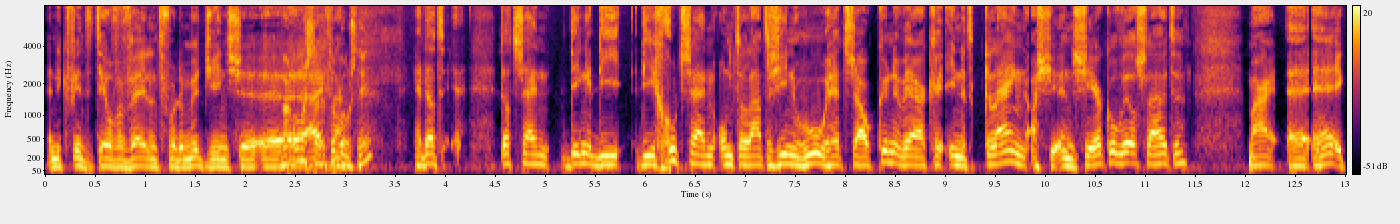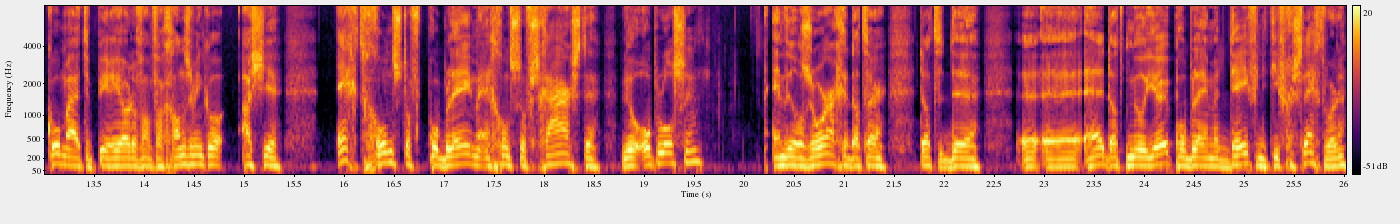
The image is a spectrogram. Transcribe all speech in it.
En ik vind het heel vervelend voor de mud jeans. Uh, Waarom is dat de toekomst niet? Ja, dat, dat zijn dingen die, die goed zijn om te laten zien hoe het zou kunnen werken in het klein als je een cirkel wil sluiten. Maar eh, ik kom uit de periode van Van Ganswinkel. Als je echt grondstofproblemen en grondstofschaarste wil oplossen en wil zorgen dat, er, dat, de, uh, uh, dat milieuproblemen definitief geslecht worden,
